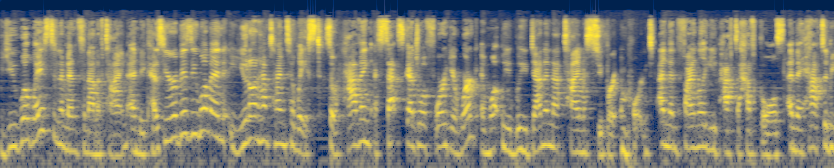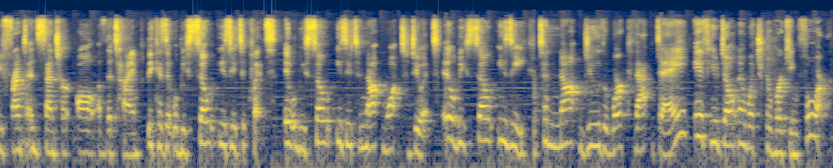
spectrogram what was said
you will waste an immense amount of time. And because you're a busy woman, you don't have time to waste. So having a set schedule for your work and what we, we've done in that time is super important. And then finally, you have to have goals and they have to be front and center all of the time because it will be so easy to quit. It will be so easy to not want to do it. It will be so easy to not do the work that day if you don't know what you're working for.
